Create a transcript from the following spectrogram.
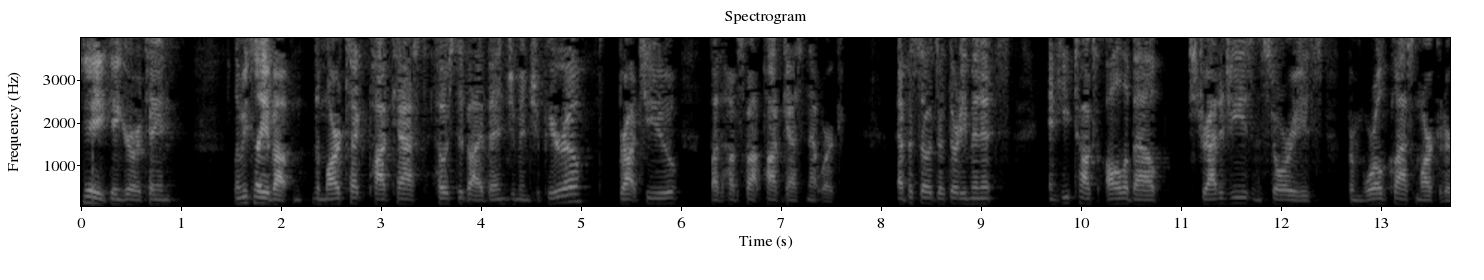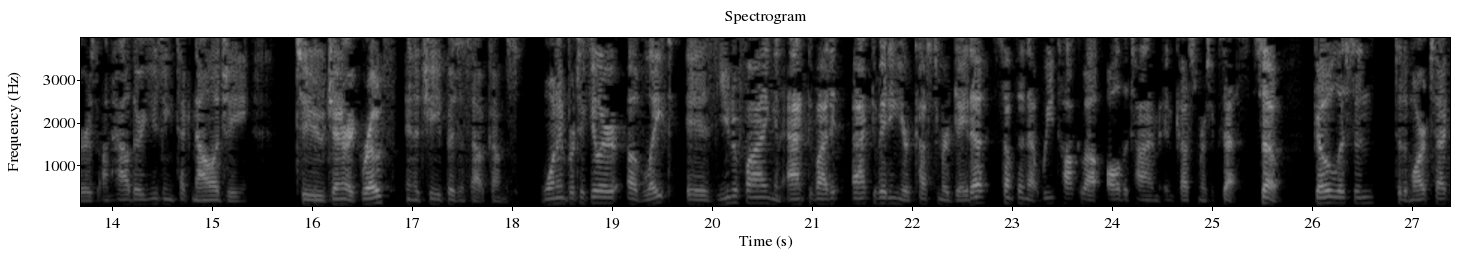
Hey, Gain Grow Retain. Let me tell you about the Martech podcast hosted by Benjamin Shapiro, brought to you by the HubSpot Podcast Network. Episodes are 30 minutes, and he talks all about strategies and stories from world class marketers on how they're using technology to generate growth and achieve business outcomes. One in particular of late is unifying and activating your customer data, something that we talk about all the time in customer success. So go listen to the Martech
